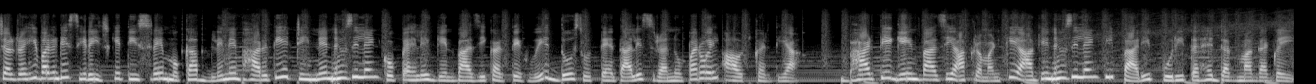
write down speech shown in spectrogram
चल रही वनडे सीरीज़ के तीसरे मुकाबले में भारतीय टीम ने न्यूजीलैंड को पहले गेंदबाजी करते हुए 243 रनों पर ऑल आउट कर दिया। भारतीय गेंदबाजी आक्रमण के आगे न्यूजीलैंड की पारी पूरी तरह डगमगा गई।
